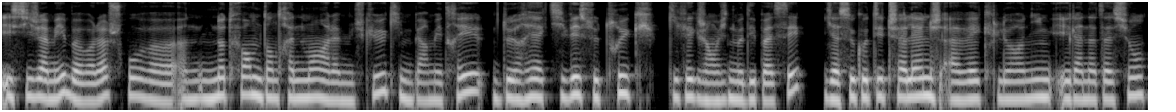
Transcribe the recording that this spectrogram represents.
et si jamais, bah voilà, je trouve, euh, une autre forme d'entraînement à la muscu qui me permettrait de réactiver ce truc qui fait que j'ai envie de me dépasser. Il y a ce côté challenge avec le running et la natation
